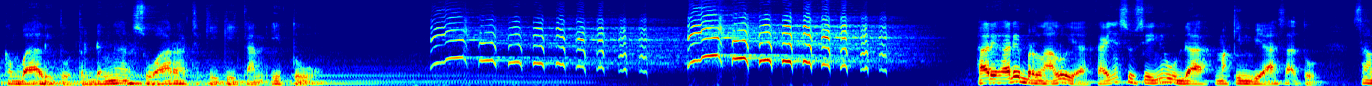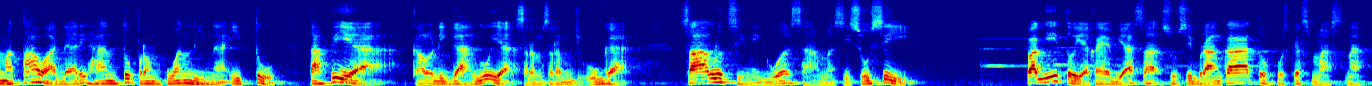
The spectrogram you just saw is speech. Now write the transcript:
kembali tuh terdengar suara cekikikan itu. Hari-hari berlalu ya, kayaknya Susi ini udah makin biasa tuh sama tawa dari hantu perempuan Lina itu. Tapi ya kalau diganggu ya serem-serem juga. Salut sini gue sama si Susi. Pagi itu ya kayak biasa, Susi berangkat tuh puskesmas. Nah,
